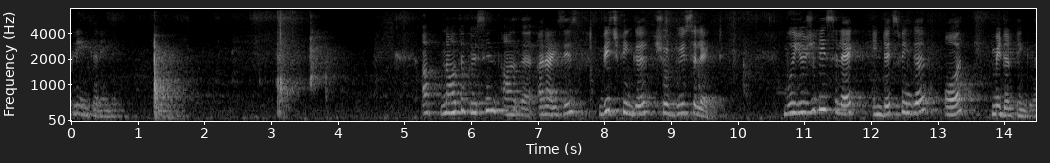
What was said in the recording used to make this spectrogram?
क्लीन करेंगे। Now the question uh, uh, arises which finger should we select? We usually select index finger or middle finger.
